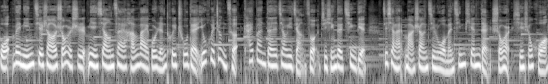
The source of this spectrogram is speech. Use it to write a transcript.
活为您介绍首尔市面向在韩外国人推出的优惠政策、开办的教育讲座、举行的庆典。接下来马上进入我们今天的首尔新生活。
